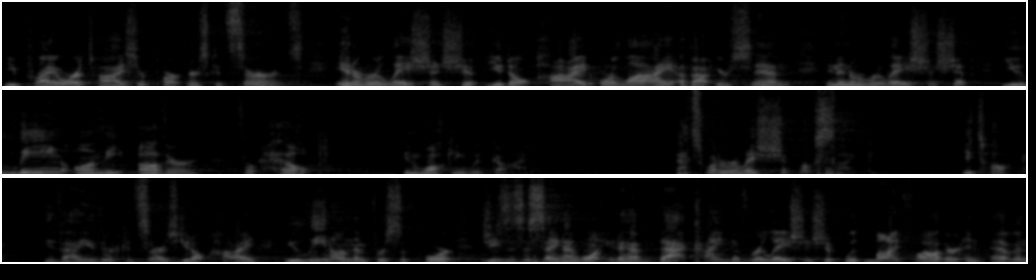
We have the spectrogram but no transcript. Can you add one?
you prioritize your partner's concerns. In a relationship, you don't hide or lie about your sin. And in a relationship, you lean on the other for help in walking with God. That's what a relationship looks like. You talk. You value their concerns. You don't hide. You lean on them for support. Jesus is saying, I want you to have that kind of relationship with my Father in heaven,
